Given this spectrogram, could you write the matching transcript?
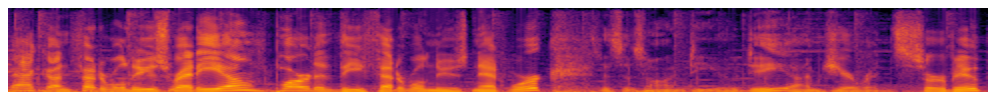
Back on Federal News Radio, part of the Federal News Network. This is on DoD. I'm Jared Serbu.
